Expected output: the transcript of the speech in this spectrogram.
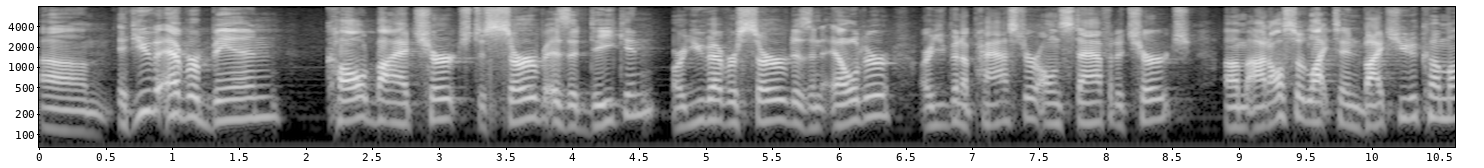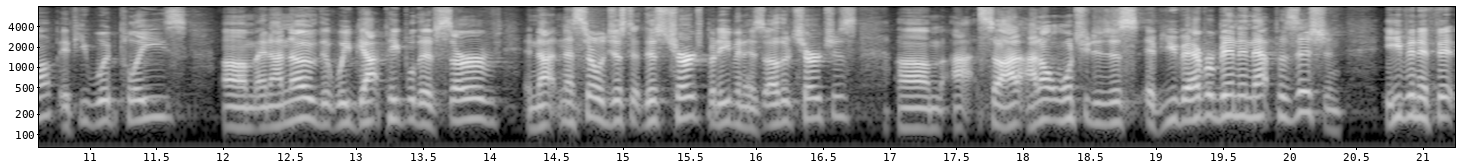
um, if you've ever been called by a church to serve as a deacon, or you've ever served as an elder, or you've been a pastor on staff at a church, um, I'd also like to invite you to come up, if you would please. Um, and I know that we've got people that have served, and not necessarily just at this church, but even as other churches. Um, I, so I, I, don't want you to just, if you've ever been in that position, even if it,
